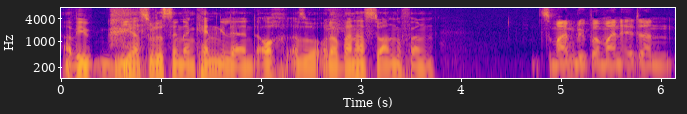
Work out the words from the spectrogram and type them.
Aber wie, wie hast du das denn dann kennengelernt? Auch, also, oder wann hast du angefangen? Zu meinem Glück waren meine Eltern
